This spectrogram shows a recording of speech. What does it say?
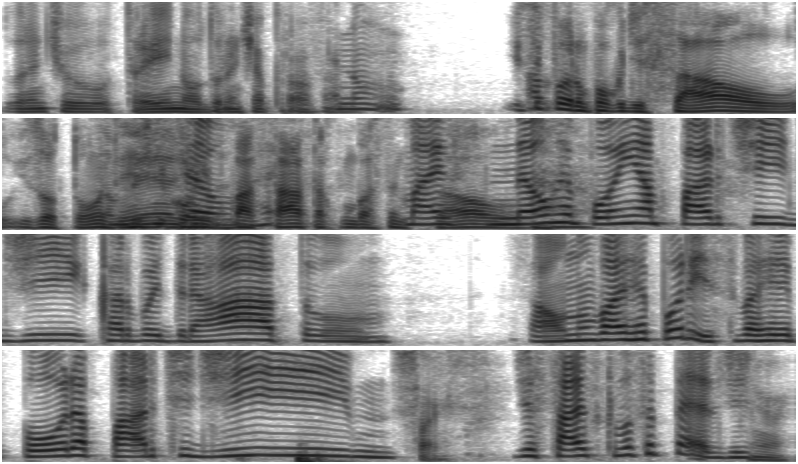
durante o treino ou durante a prova. É não- E se for um pouco de sal, isotônico, tem gente que come ajuda. batata com bastante mas sal. não repõe a parte de carboidrato. Sal não vai repor isso, vai repor a parte de, Sais. de sais que você perde. É.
